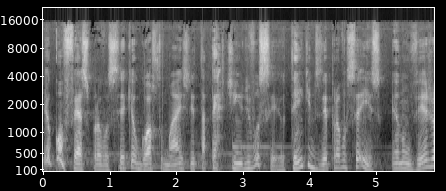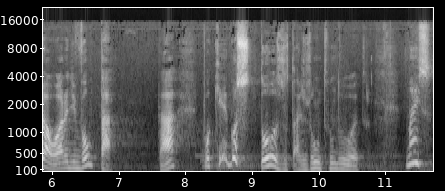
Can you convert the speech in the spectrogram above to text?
Eu confesso para você que eu gosto mais de estar pertinho de você. Eu tenho que dizer para você isso. Eu não vejo a hora de voltar, tá? Porque é gostoso estar junto um do outro. Mas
